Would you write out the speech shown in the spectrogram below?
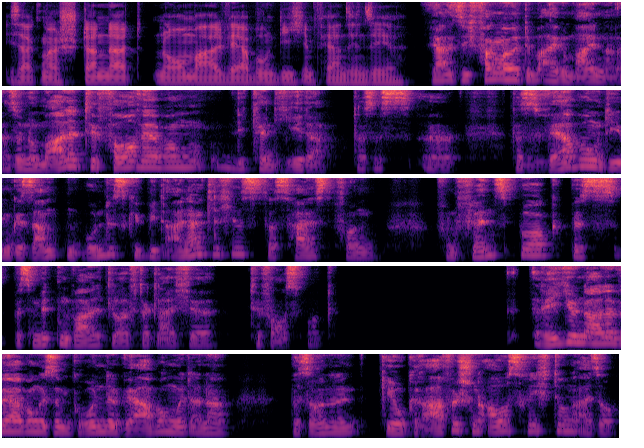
ich sag mal, Standard-Normal-Werbung, die ich im Fernsehen sehe? Ja, also ich fange mal mit dem Allgemeinen an. Also normale TV-Werbung, die kennt jeder. Das ist, äh, das ist Werbung, die im gesamten Bundesgebiet einheitlich ist. Das heißt, von, von Flensburg bis, bis Mittenwald läuft der gleiche TV-Spot regionale Werbung ist im Grunde Werbung mit einer besonderen geografischen Ausrichtung, also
